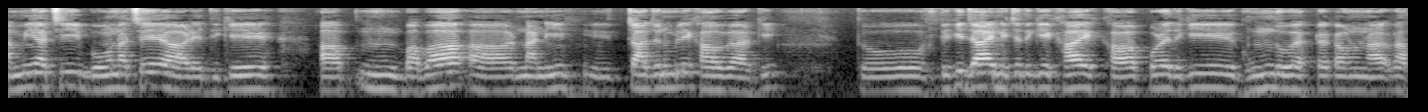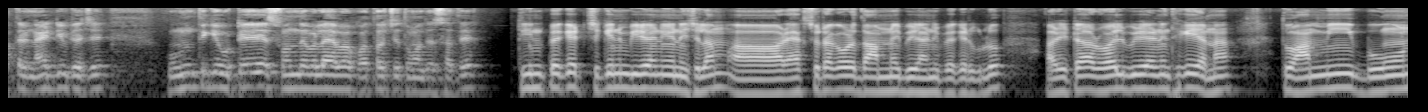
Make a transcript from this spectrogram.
আমি আছি, বোন আছে, আর এদিকে বাবা আর নানি চারজন মিলে খাওয়া হবে আর কি। তো দেখি যায়, নিচে দিকে খাই খাওয়ার পরে দেখি ঘুম দেবো একটা, কারণ রাত্রে নাইট ডিউটি আছে। ঘুম থেকে উঠে সন্ধ্যেবেলায় আবার কথা হচ্ছে তোমাদের সাথে। তিন প্যাকেট চিকেন বিরিয়ানি এনেছিলাম আর একশো টাকা করে দাম নেই বিরিয়ানি প্যাকেটগুলো। আর এটা রয়্যাল বিরিয়ানি থেকেই আনা। তো আমি বোন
